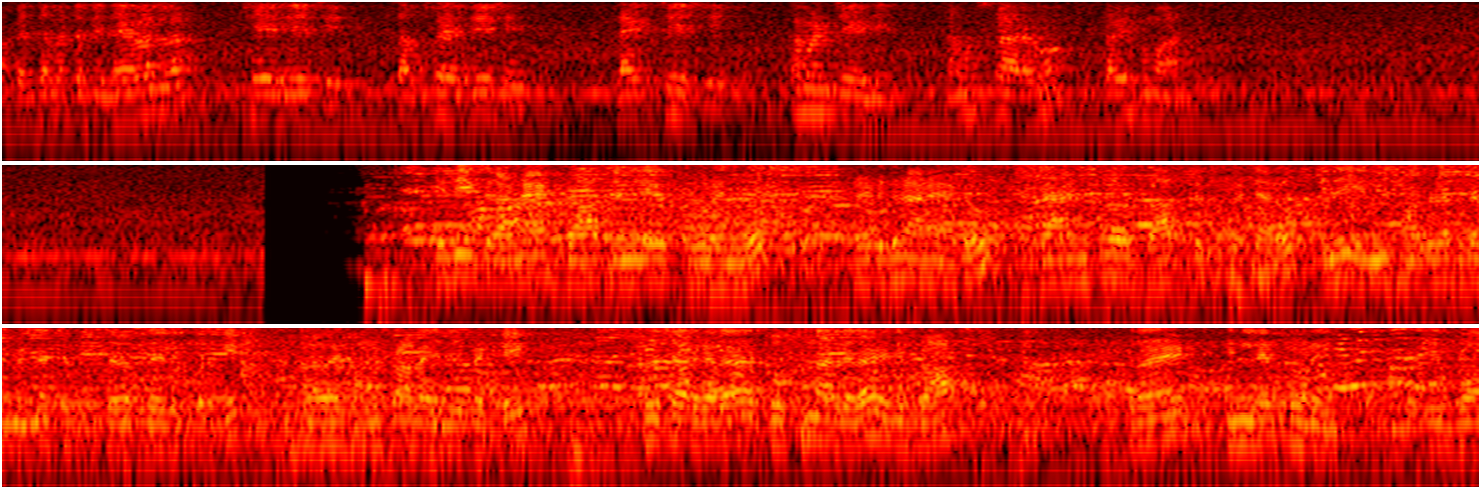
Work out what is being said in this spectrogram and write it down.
ఆ పెద్ద పెద్ద దయ వల్ల షేర్ చేసి సబ్స్క్రైబ్ చేసి లైక్ చేసి కమెంట్ చేయండి. నమస్కారము రవికుమార్ ఇది granite brass inlay flooring red granite జాయింట్స్లో బ్రాస్ స్ట్రిప్స్ పెట్టారు. ఇది ఎన్ని సంవత్సరాల క్రితం పెట్టినా చెప్పు చదవలేదు ఇప్పటికి. నలభై సంవత్సరాలు అయింది పెట్టి. చూశారు కదా చూస్తున్నారు కదా ఇది బ్రాస్ గ్రానైట్ ఇన్లే ఫ్లోరింగ్ ఈ బ్రా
